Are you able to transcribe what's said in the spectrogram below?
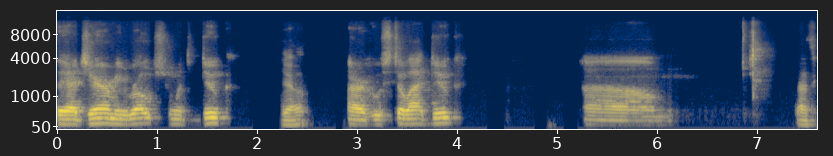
they had Jeremy Roach who went to Duke. Yeah. Or who's still at Duke. Um, That's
